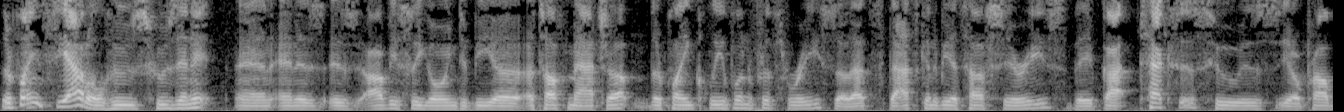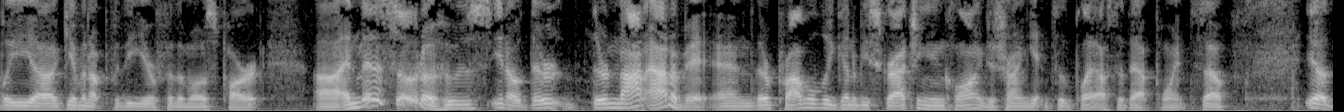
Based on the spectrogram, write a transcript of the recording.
They're playing Seattle, who's who's in it and, and is, is obviously going to be a, a tough matchup. They're playing Cleveland for three, so that's that's going to be a tough series. They've got Texas, who is you know probably uh, given up for the year for the most part. Uh, and Minnesota, who's you know they're they're not out of it, and they're probably going to be scratching and clawing to try and get into the playoffs at that point. So, you know,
